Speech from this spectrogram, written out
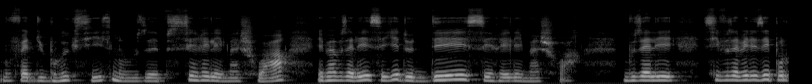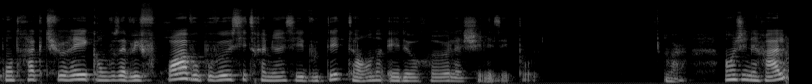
vous faites du bruxisme, vous serrez les mâchoires, et bien vous allez essayer de desserrer les mâchoires. Vous allez, si vous avez les épaules contracturées, quand vous avez froid, vous pouvez aussi très bien essayer de vous détendre et de relâcher les épaules. Voilà. En général,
